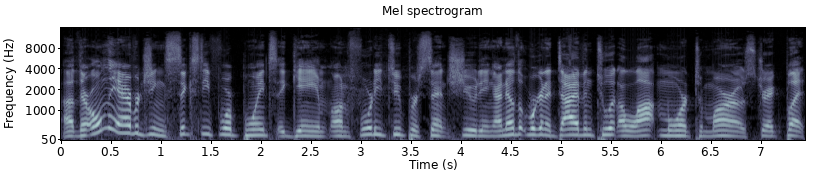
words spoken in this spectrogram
Uh, they're only averaging 64 points a game on 42% shooting. I know that we're going to dive into it a lot more tomorrow, Strick, but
